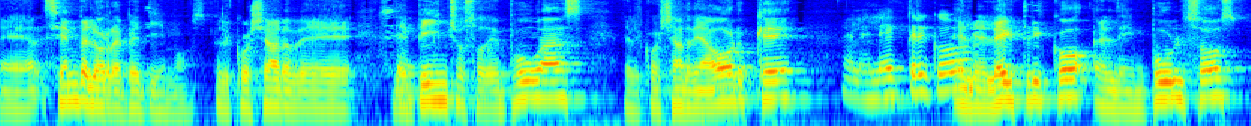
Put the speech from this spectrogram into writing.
Eh, siempre lo repetimos, el collar de, pinchos o de púas, el collar de ahorque, el eléctrico, el eléctrico, el de impulsos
